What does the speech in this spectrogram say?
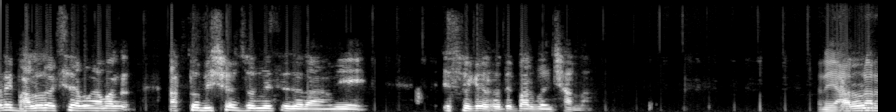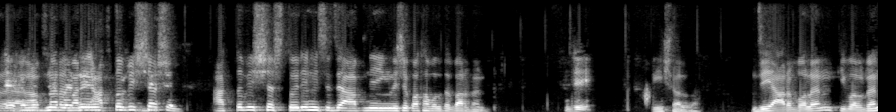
অনেক ভালো লাগছে এবং আমার আত্মবিশ্বাস জন্মেছে যারা আমি স্পিকার হতে পারব ইনশাল্লাহ মানে আপনার আপনার মানে আত্মবিশ্বাস আত্মবিশ্বাস তৈরি হয়েছে যে আপনি ইংলিশে কথা বলতে পারবেন। জি। ইনশাল্লাহ জি আর বলেন কি বলবেন?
